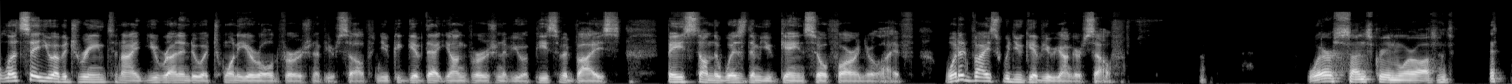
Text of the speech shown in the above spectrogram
let's say you have a dream tonight, you run into a 20 year old version of yourself, and you could give that young version of you a piece of advice based on the wisdom you've gained so far in your life. What advice would you give your younger self? Wear sunscreen more often. uh,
